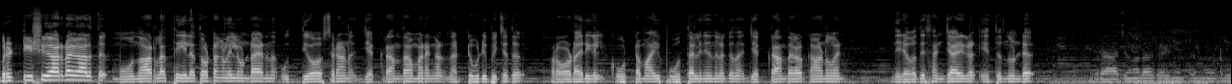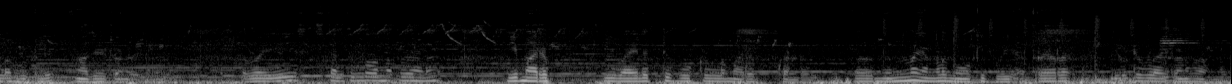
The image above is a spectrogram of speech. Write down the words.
ബ്രിട്ടീഷുകാരുടെ കാലത്ത് മൂന്നാറിലെ തേയിലത്തോട്ടങ്ങളിൽ ഉണ്ടായിരുന്ന ഉദ്യോഗസ്ഥരാണ് ജക്രാന്ത മരങ്ങൾ നട്ടുപിടിപ്പിച്ചത്. റോഡരികിൽ കൂട്ടമായി പൂത്തലിഞ്ഞു നിൽക്കുന്ന ജക്രാന്തകൾ കാണുവാൻ നിരവധി സഞ്ചാരികൾ എത്തുന്നുണ്ട്. രാജമല കഴിഞ്ഞിട്ട് ഇങ്ങോട്ടുള്ള റൂട്ടിൽ ആദ്യമായിട്ടാണ് വരുന്നത്. അപ്പോൾ ഈ സ്ഥലത്ത് കൂടെ വന്നപ്പോഴാണ് ഈ മരം ഈ വയലറ്റ് പൂക്കളുള്ള മരം കണ്ടത്. അപ്പോൾ നിന്ന് ഞങ്ങൾ നോക്കിപ്പോയി. അത്രയേറെ ബ്യൂട്ടിഫുൾ ആയിട്ടാണ് കാണുന്നത്.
